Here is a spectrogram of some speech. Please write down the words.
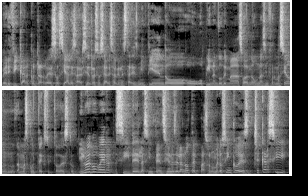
verificar contra redes sociales, a ver si en redes sociales alguien está desmintiendo o opinando de más o dando más información, nos da más contexto y todo esto. Y luego ver si de las intenciones de la nota, el paso número cinco es checar si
